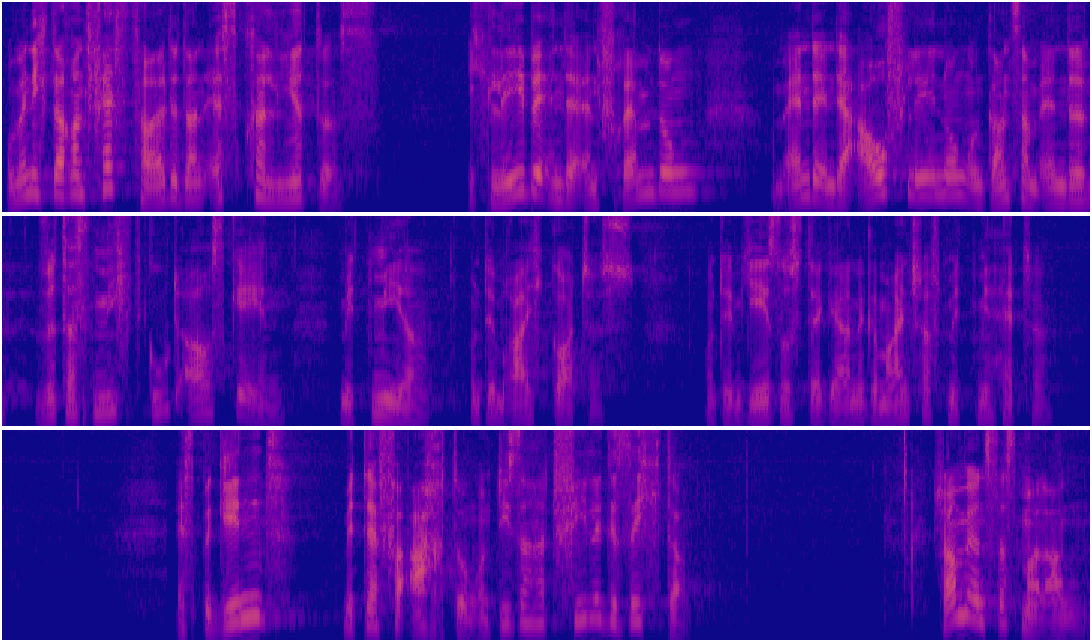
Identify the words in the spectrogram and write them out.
und wenn ich daran festhalte, dann eskaliert das. Ich lebe in der Entfremdung, am Ende in der Auflehnung und ganz am Ende wird das nicht gut ausgehen mit mir und dem Reich Gottes und dem Jesus, der gerne Gemeinschaft mit mir hätte. Es beginnt mit der Verachtung und diese hat viele Gesichter. Schauen wir uns das mal an.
